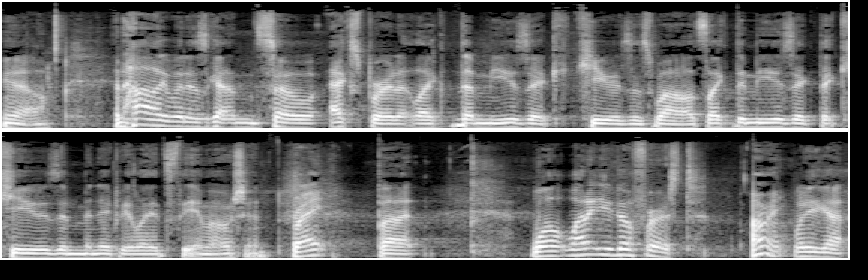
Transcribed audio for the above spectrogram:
you know, and Hollywood has gotten so expert at like the music cues as well. It's like the music that cues and manipulates the emotion. right? But well, why don't you go first? All right. What do you got?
